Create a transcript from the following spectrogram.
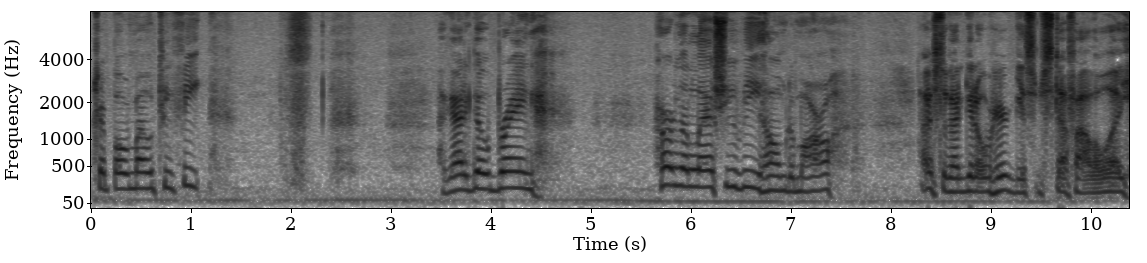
trip over my own two feet. I got to go bring her little SUV home tomorrow. I still got to get over here and get some stuff out of the way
